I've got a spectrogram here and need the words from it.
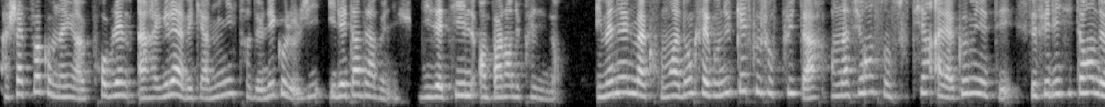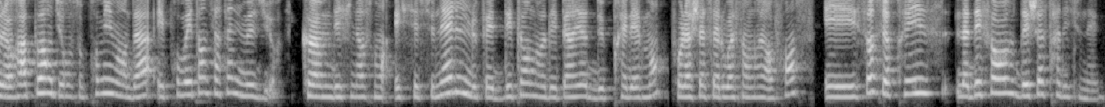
À chaque fois qu'on a eu un problème à régler avec un ministre de l'écologie, il est intervenu, disait-il en parlant du président. Emmanuel Macron a donc répondu quelques jours plus tard en assurant son soutien à la communauté, se félicitant de leur rapport durant son premier mandat et promettant certaines mesures, comme des financements exceptionnels, le fait d'étendre des périodes de prélèvement pour la chasse à loi cendrée en France, et sans surprise, la défense des chasses traditionnelles.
